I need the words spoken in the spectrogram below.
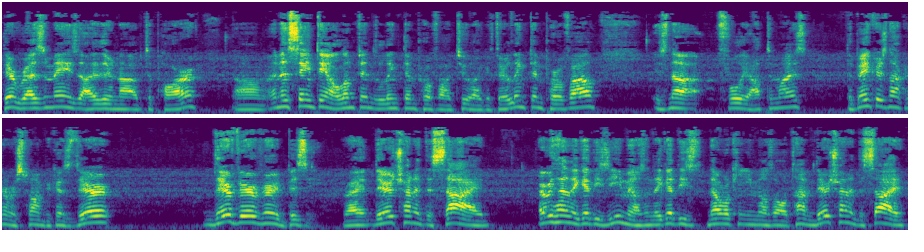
their resume is either not up to par. Um, and the same thing, I lumped into LinkedIn profile too. Like if their LinkedIn profile is not fully optimized, the banker's not going to respond because they're they're very very busy right? They're trying to decide every time they get these emails and they get these networking emails all the time. They're trying to decide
